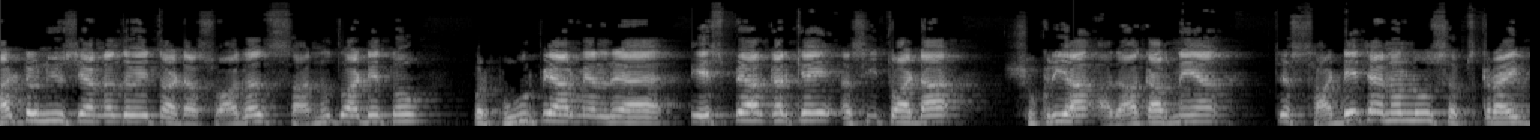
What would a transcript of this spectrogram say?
ਆਲਟੋ ਨਿਊਜ਼ ਚੈਨਲ ਦੇ ਵਿੱਚ ਤੁਹਾਡਾ ਸਵਾਗਤ। ਸਾਨੂੰ ਤੁਹਾਡੇ ਤੋਂ ਭਰਪੂਰ ਪਿਆਰ ਮਿਲ ਰਿਹਾ ਹੈ। ਇਸ ਪਿਆਰ ਕਰਕੇ ਅਸੀਂ ਤੁਹਾਡਾ ਸ਼ੁਕਰੀਆ ਅਦਾ ਕਰਨੇ ਆ ਤੇ ਸਾਡੇ ਚੈਨਲ ਨੂੰ ਸਬਸਕ੍ਰਾਈਬ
